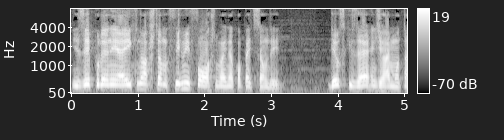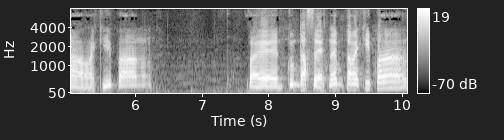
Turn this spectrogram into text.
dizer por Enem aí que nós estamos firme e forte aí na competição dele. Deus quiser, a gente vai montar uma equipe para não... Pra, é, tudo dar certo, né? Botar uma equipe para...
